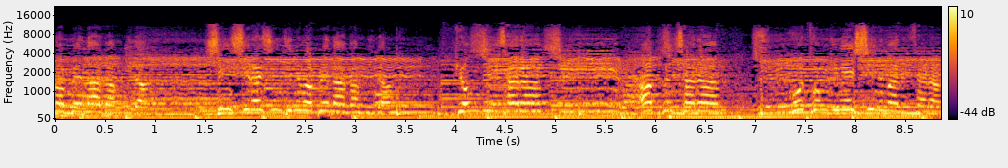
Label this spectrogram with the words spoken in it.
주님 앞에 나갑니다. 신실하신 주님 앞에 나갑니다. 병든 사람, 아픈 사람, 고통 중에 신음하는 사람,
